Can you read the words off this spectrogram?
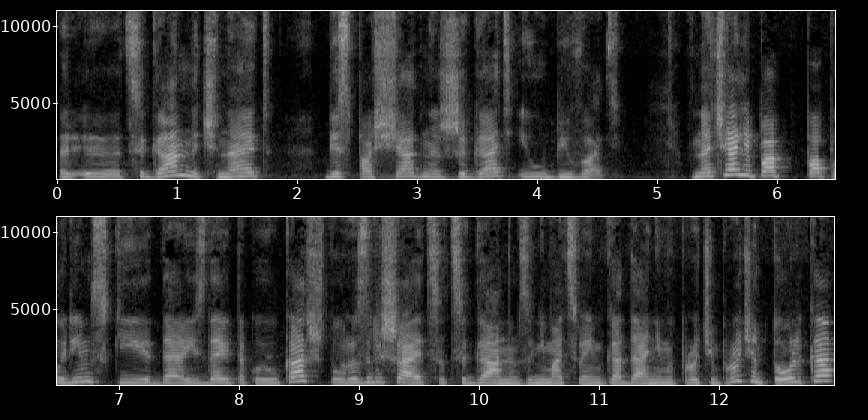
э, цыган начинают беспощадно сжигать и убивать. Вначале пап, папы римские да, издают такой указ, что разрешается цыганам занимать своим гаданием и прочим-прочим только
